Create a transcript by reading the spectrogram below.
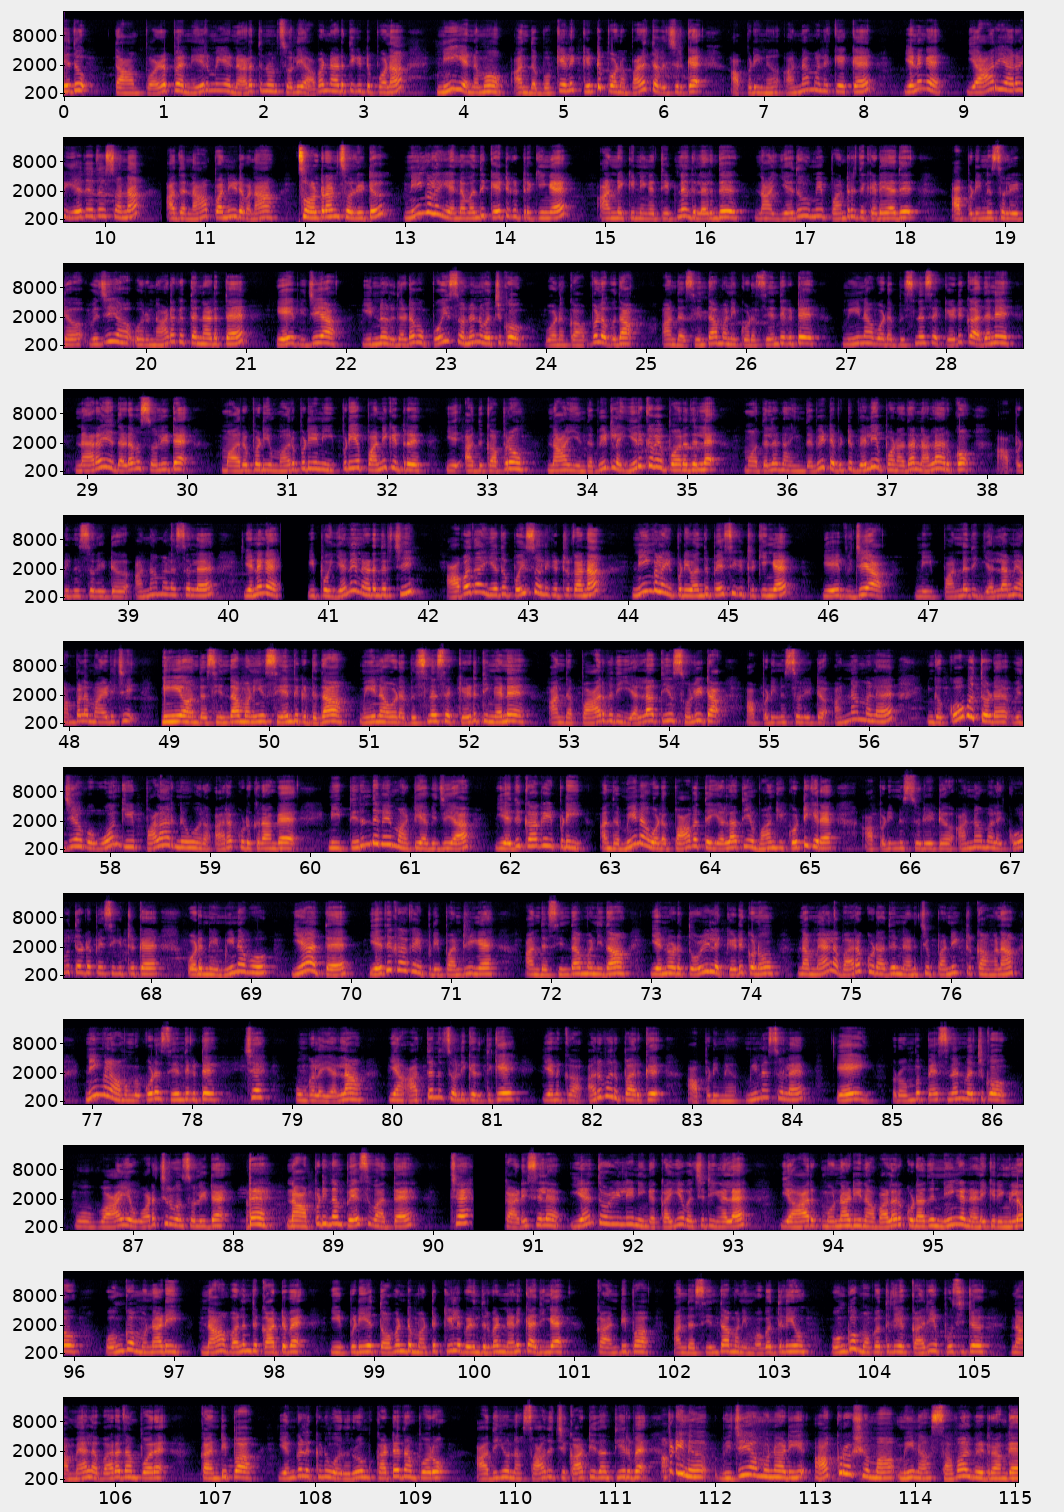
ஏதோ தான் பொழப்ப நேர்மையை நடத்தணும்னு சொல்லி அவன் நடத்திக்கிட்டு போனா நீ என்னமோ அந்த பொக்கையில கெட்டு போன பழத்தை வச்சிருக்க அப்படின்னு அண்ணாமலை கேட்க என்னங்க யார் யாரோ ஏதேதோ சொன்னா அதை நான் பண்ணிடுவேனா? சொல்கிறான்னு சொல்லிட்டு நீங்களும் என்னை வந்து கேட்டுக்கிட்டு இருக்கீங்க. அன்னைக்கு நீங்கள் திட்டினதுலேருந்து நான் எதுவுமே பண்ணுறது கிடையாது அப்படின்னு சொல்லிட்டு விஜயா ஒரு நாடகத்தை நடத்த ஏ விஜயா இன்னொரு தடவை போய் சொன்னேன்னு வச்சுக்கோ உனக்கு அவ்வளவுதான். அந்த சிந்தாமணி கூட சேர்ந்துக்கிட்டு மீனாவோட பிஸ்னஸை கெடுக்காதன்னு நிறைய தடவை சொல்லிட்டேன். மறுபடியும் மறுபடியும் நீ இப்படியே பண்ணிக்கிட்டுரு இ- அதுக்கப்புறம் நான் இந்த வீட்டில் இருக்கவே போகிறதில்ல முதல்ல நான் இந்த வீட்டை விட்டு வெளியே போனாதான் நல்லா இருக்கும். அப்படின்னு சொல்லிட்டு அண்ணாமலை சொல்ல என்னங்க இப்போ என்ன நடந்துருச்சு? அவ தான் எது பொய் சொல்லிக்கிட்டு இருக்கானா? நீங்களும் இப்படி வந்து பேசிக்கிட்டு இருக்கீங்க? ஏ விஜயா நீ பண்ணது எல்லாமே அம்பலம் ஆயிடுச்சு. நீயும் அந்த சிந்தாமணியும் சேர்ந்துக்கிட்டு தான் மீனாவோட பிஸ்னஸை கெடுத்தீங்கன்னு அந்த பார்வதி எல்லாத்தையும் சொல்லிட்டா. அப்படின்னு சொல்லிட்டு அண்ணாமலை இங்கே கோபத்தோட விஜயாவை ஓங்கி பலார்னு ஒரு அறை கொடுக்குறாங்க. நீ திருந்தவே மாட்டியா விஜயா? எதுக்காக இப்படி அந்த மீனாவோட பாவத்தை எல்லாத்தையும் வாங்கி கொட்டிக்கிற? அப்படின்னு சொல்லிட்டு அண்ணாமலை கோபத்தோட பேசிக்கிட்டு இருக்க. உடனே மீனாவோ ஏன் அத்தை? எதுக்காக இப்படி பண்ணுறீங்க அந்த சிந்தாமணி தான் என்னோட தொழிலை கெடுக்கணும் நான் மேலே வரக்கூடாதுன்னு நினச்சி பண்ணிகிட்டு இருக்காங்கன்னா நீங்களும் அவங்க கூட சேர்ந்துக்கிட்டு ச்சே உங்களை எல்லாம் என் அத்தைன்னு சொல்லிக்கிறதுக்கே எனக்கு அருவருப்பாக இருக்குது அப்படின்னு மீனா சொல்ல ஏய் ரொம்ப பேசுனேன்னு வச்சுக்கோ உன் வாயை உடச்சிருவேன் சொல்லிட்டேன். அத்தை நான் அப்படி தான் பேசுவாத்த சே ச்சே கடைசியில் என் தொழிலே நீங்கள் கையை வச்சிட்டீங்களே யாருக்கு முன்னாடி நான் வளரக்கூடாதுன்னு நீங்கள் நினைக்கிறீங்களோ உங்கள் முன்னாடி நான் வளர்ந்து காட்டுவேன். இப்படியே துவண்டு மட்டும் கீழே விழுந்துருவேன்னு நினைக்காதீங்க. கண்டிப்பாக அந்த சிந்தாமணி முகத்துலேயும் உங்கள் முகத்துலேயும் கறியை பூசிட்டு நான் மேலே வரதான் போகிறேன் கண்டிப்பாக எங்களுக்குன்னு ஒரு ரூம் கட்ட தான் போகிறோம் அதையும் நான் சாதிச்சு காட்டி தான் தீருவேன். அப்படின்னு விஜயா முன்னாடி ஆக்ரோஷமாக மீனா சவால் விடுறாங்க.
